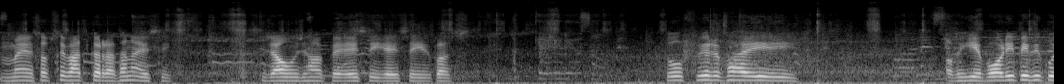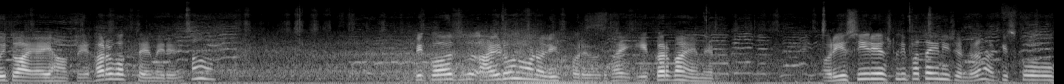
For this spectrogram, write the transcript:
मैं सबसे बात कर रहा था ना ऐसी जाऊँ जहाँ पे ऐसी ऐसे ही, बस। तो फिर भाई, अभी ये बॉडी पे भी कोई तो आया यहाँ पे। हर वक्त है मेरे। हाँ। Because I don't want live forever भाई, ये कर्मा है मेरा। और ये सीरियसली पता ही नहीं चल रहा ना किसको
